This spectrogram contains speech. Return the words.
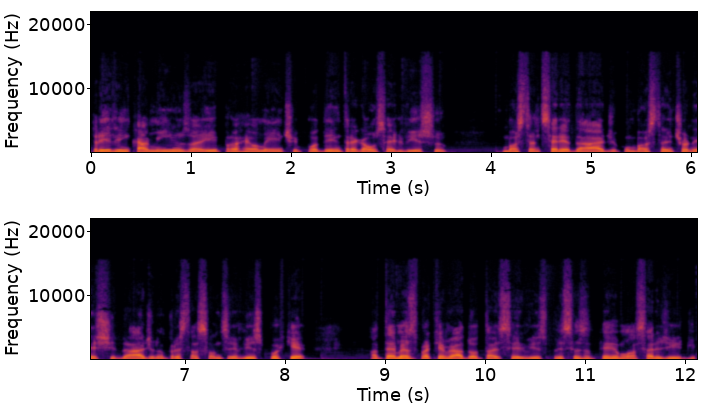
trilhem caminhos aí para realmente poder entregar um serviço com bastante seriedade, com bastante honestidade na prestação de serviço, porque até mesmo para quem vai adotar esse serviço precisa ter uma série de, de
